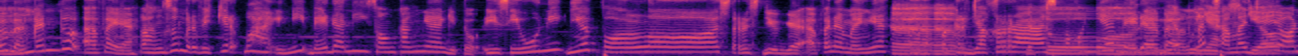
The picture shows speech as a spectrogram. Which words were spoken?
Mhm. bahkan tuh apa ya, langsung berpikir, wah ini beda nih Songkangnya gitu. Isiwu nih dia polos, terus juga apa namanya eh, pekerja keras. Betul. Pokoknya beda Dan banget sama skill- Jeon.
